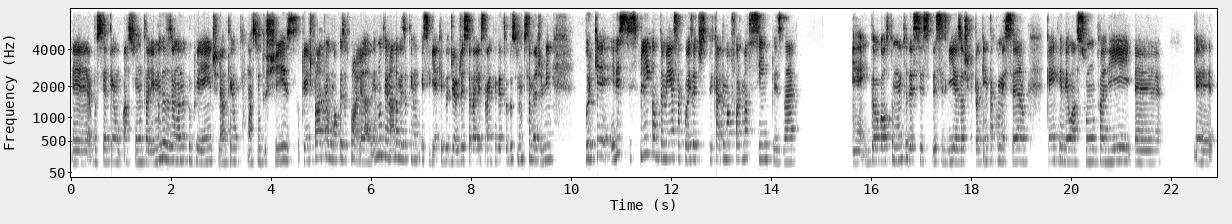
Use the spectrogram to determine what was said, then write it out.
É, você tem um assunto ali, muitas vezes eu mando para um cliente, né? Eu tenho um assunto X, o cliente fala, ah, tem alguma coisa, eu falo, olha, eu não tenho nada, mas eu tenho esse guia aqui do DOJ, você vai ler, você vai entender tudo, você não precisa mais de mim. Porque eles explicam também essa coisa de explicar de uma forma simples, né? É, então eu gosto muito desses, desses guias, acho que para quem está começando, quer entender um assunto ali, é, é,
